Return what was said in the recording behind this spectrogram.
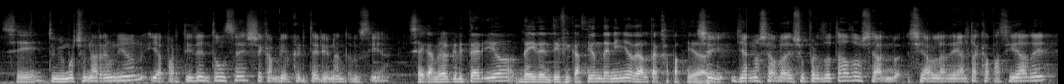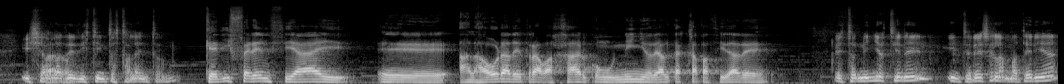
sí. tuvimos una reunión y a partir de entonces se cambió el criterio en Andalucía. Se cambió el criterio de identificación de niños de altas capacidades. Sí, ya no se habla de superdotados, se habla, de altas capacidades y se habla de distintos talentos. ¿Qué diferencia hay eh, a la hora de trabajar con un niño de altas capacidades? Estos niños tienen interés en las materias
